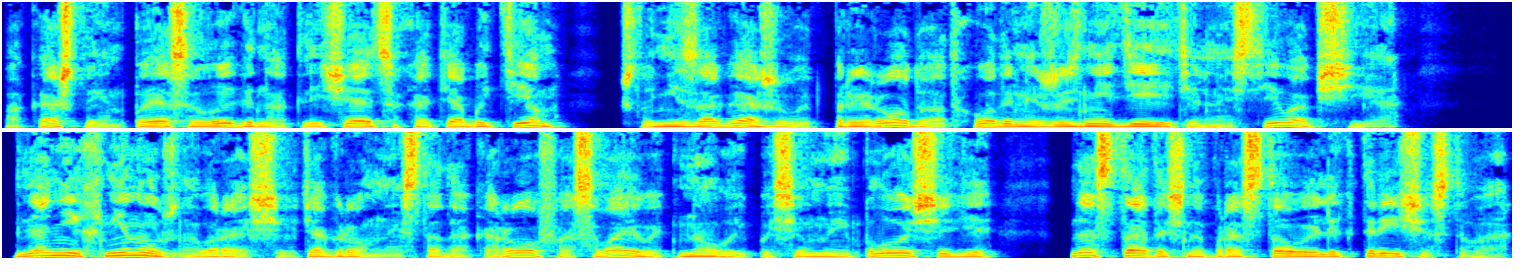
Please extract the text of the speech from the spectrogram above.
Пока что НПС выгодно отличаются хотя бы тем, что не загаживают природу отходами жизнедеятельности и вообще. Для них не нужно выращивать огромные стада коров, осваивать новые посевные площади, достаточно простого электричества.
